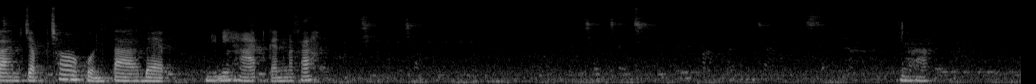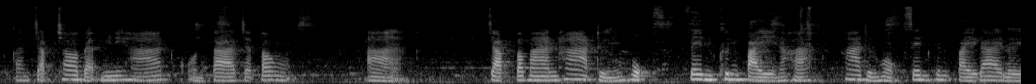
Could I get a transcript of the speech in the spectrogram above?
การจับช่อขนตาแบบมินิฮาร์ดกันนะคะนะคะ การจับช่อแบบมินิฮาร์ดขนตาจะต้องอจับประมาณ 5 ถึง 6 เส้นขึ้นไปนะคะ 5 ถึง 6 เส้นขึ้นไปได้เลย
